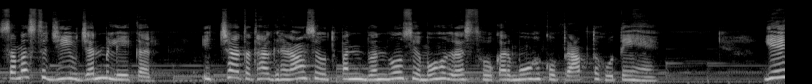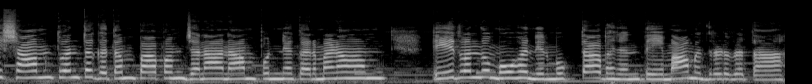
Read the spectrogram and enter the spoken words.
समस्त जीव जन्म लेकर इच्छा तथा घृणा से उत्पन्न द्वंद्वों से मोहग्रस्त होकर मोह को प्राप्त होते हैं। ये शाम त्वंत गतम पापम जना नाम पुण्य कर्मणाम ते द्वंद्व मोह निर्मुक्ता भजनते माम दृढ़व्रता।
